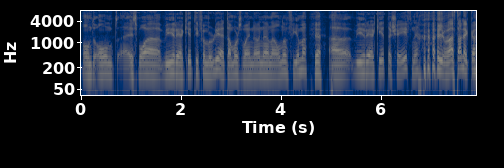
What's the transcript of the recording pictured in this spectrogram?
Und, und es war, wie reagiert die Familie? Damals war ich noch in einer anderen Firma. Ja. Äh, wie reagiert der Chef? Ne? ja, weißt auch nicht, gell?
